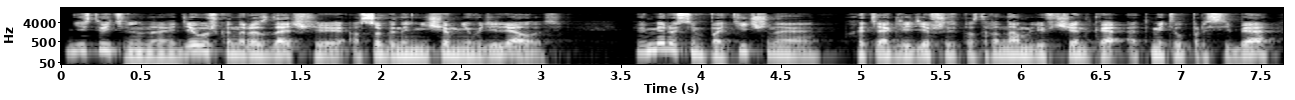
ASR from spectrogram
Действительно, девушка на раздаче особенно ничем не выделялась. В меру симпатичная, хотя, оглядевшись по сторонам, Левченко отметил про себя,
